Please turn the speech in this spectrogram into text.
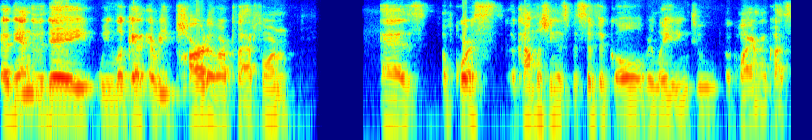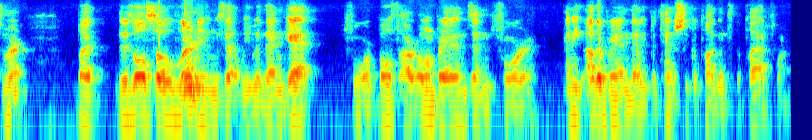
at the end of the day, we look at every part of our platform as, of course, accomplishing a specific goal relating to acquiring a customer. But there's also learnings that we would then get for both our own brands and for any other brand that we potentially could plug into the platform.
